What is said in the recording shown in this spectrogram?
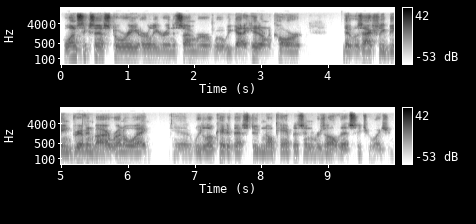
one success story earlier in the summer where we got a hit on a car that was actually being driven by a runaway. we located that student on campus and resolved that situation.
